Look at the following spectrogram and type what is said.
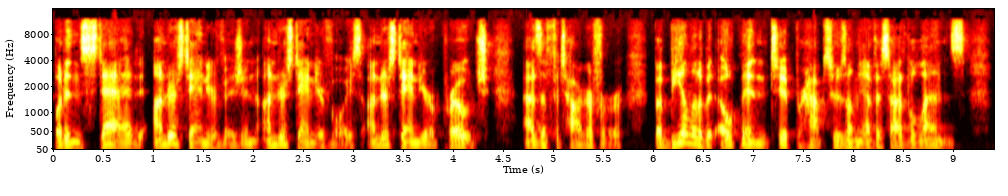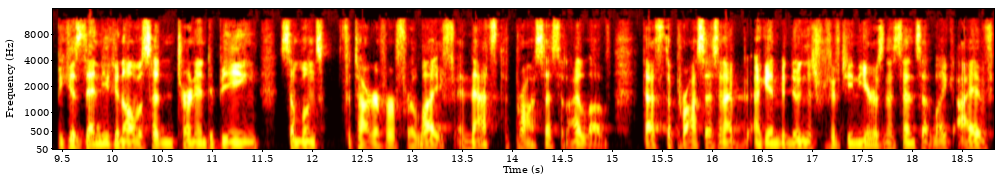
But instead, understand your vision, understand your voice, understand your approach as a photographer, but be a little bit open to perhaps who's on the other side of the lens, because then you can all of a sudden turn into being someone's photographer for life. And that's the process that i love. That's the process. And i've again been doing this for 15 years in the sense that like i've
